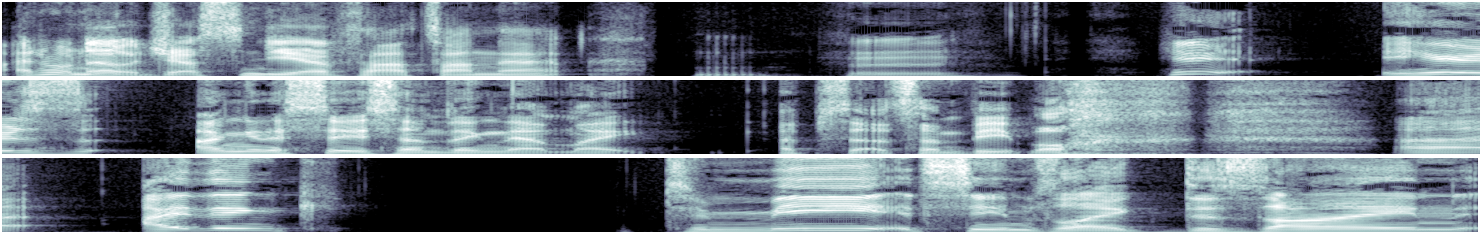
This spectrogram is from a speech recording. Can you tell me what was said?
I don't know. Justin, do you have thoughts on that? Hmm. Here, here's I'm going to say something that might upset some people. uh, I think, to me, it seems like design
